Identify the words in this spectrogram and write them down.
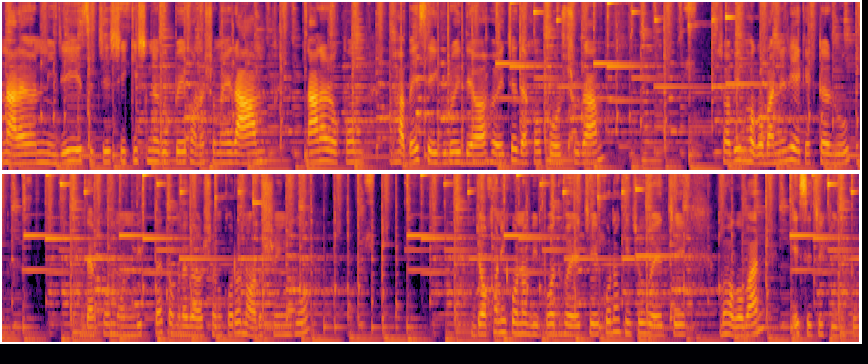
নারায়ণ নিজেই এসেছে শ্রীকৃষ্ণ রূপে। কোনো সময় রাম নানা রকমভাবে সেইগুলোই দেওয়া হয়েছে। দেখো, পরশুরাম সবই ভগবানেরই এক একটা রূপ। দেখো, মন্দিরটা তোমরা দর্শন করো, নরসিংহ। যখনই কোনো বিপদ হয়েছে, কোনো কিছু হয়েছে, ভগবান এসেছে কিন্তু।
